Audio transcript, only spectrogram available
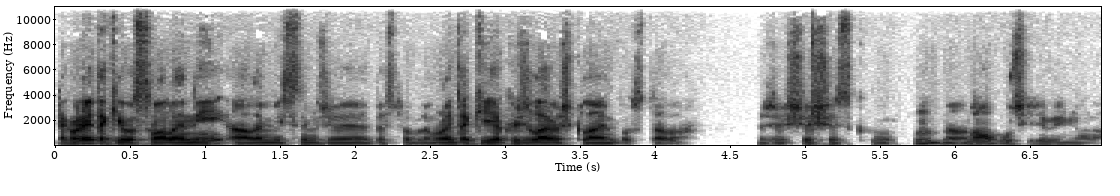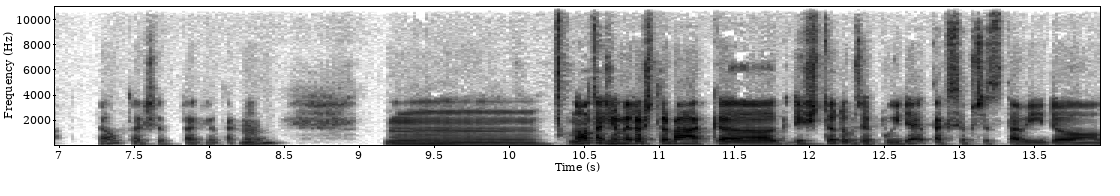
Tak on je taky osvalený, ale myslím, že bez problémů. On je taky jako Lajos Klein postava že šešestku. Hmm, no. no, určitě by měla. Jo, takže, takže tak. Hmm. Mm, no, takže Miro Štrbák, eh, když to dobře půjde, tak se představí do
